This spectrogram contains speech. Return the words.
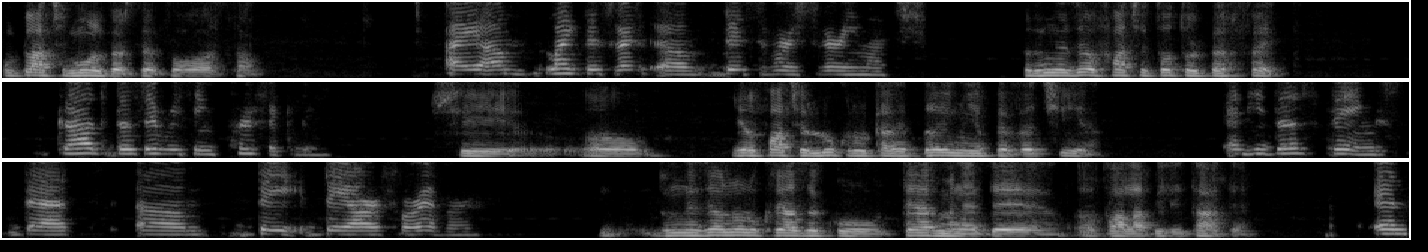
îmi place mult versetul ăsta. I um, like this ver- uh, this verse very much. Că Dumnezeu face totul perfect God does everything perfectly, și uh, El face lucruri care dăinuie pe vecie. and He does things that um, they they are forever. Dumnezeu nu lucrează cu termene de uh, valabilitate. And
